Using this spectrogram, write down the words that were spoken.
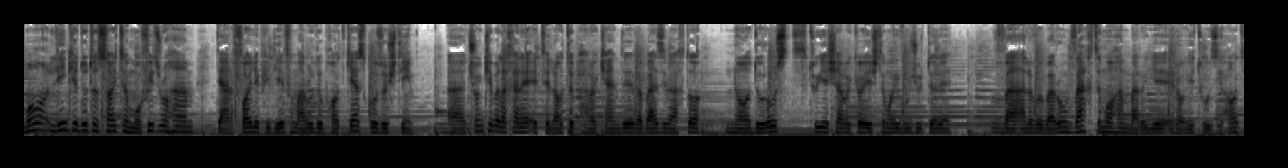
ما لینک دو تا سایت مفید رو هم در فایل PDF مربوط به پادکست گذاشتیم. چون که بالاخره اطلاعات پراکنده و بعضی وقتا نادرست توی شبکه های اجتماعی وجود داره و علاوه بر اون وقت ما هم برای ارائه توضیحات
